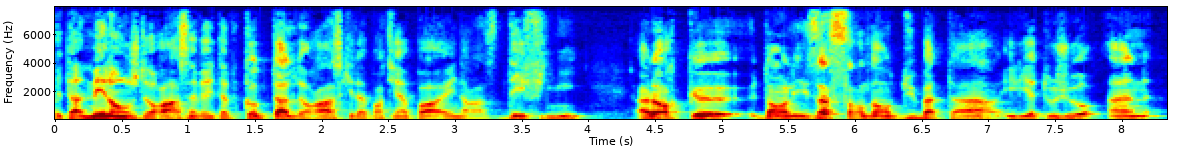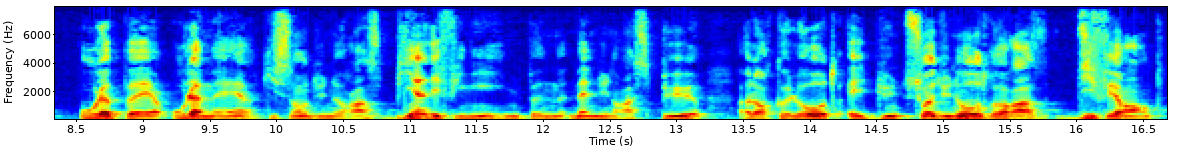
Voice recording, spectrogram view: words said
est un mélange de races, un véritable cocktail de races qui n'appartient pas à une race définie, alors que dans les ascendants du bâtard, il y a toujours un ou le père ou la mère qui sont d'une race bien définie, même d'une race pure, alors que l'autre est soit d'une autre race différente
